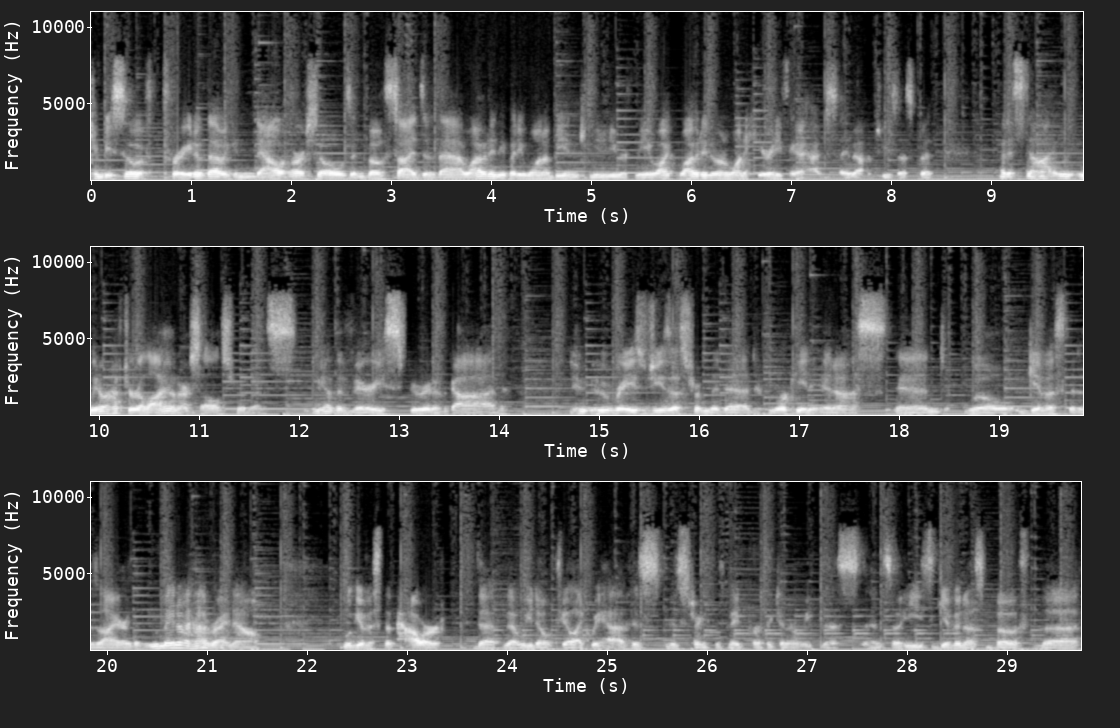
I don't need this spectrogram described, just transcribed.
can be so afraid of that. We can doubt ourselves and both sides of that. Why would anybody want to be in community with me? Why, why would anyone want to hear anything I have to say about Jesus? But but it's not we don't have to rely on ourselves for this. We have the very spirit of God who, who raised Jesus from the dead working in us and will give us the desire that we may not have right now. Will give us the power that that we don't feel like we have. His his strength is made perfect in our weakness, and so he's given us both the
